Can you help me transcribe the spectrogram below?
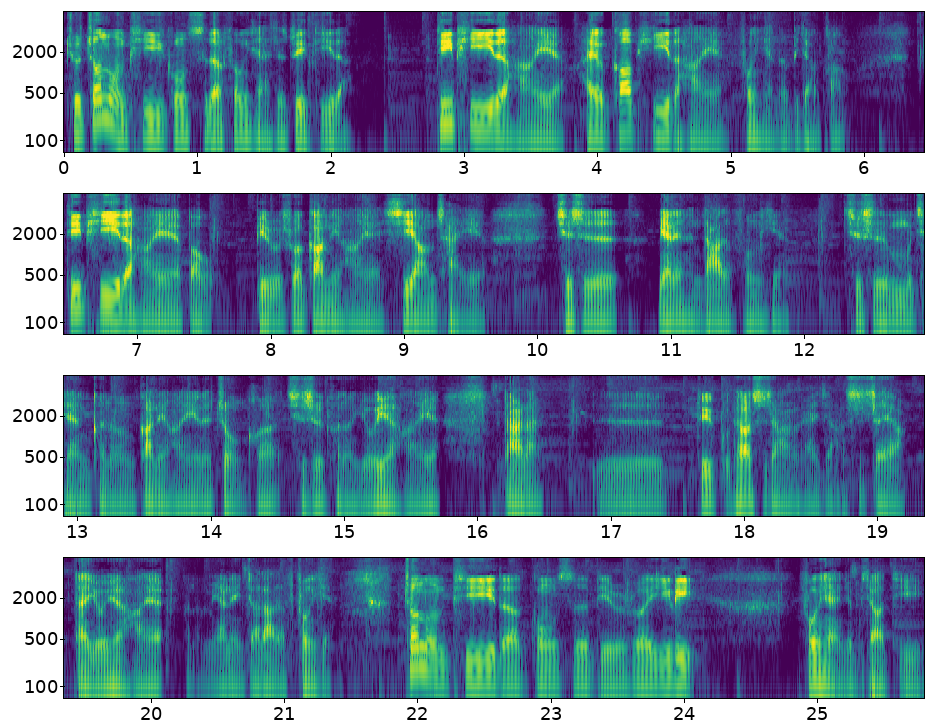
就中等 PE 公司的风险是最低的，低 PE 的行业还有高 PE 的行业风险都比较高。低 PE 的行业包，比如说钢铁行业、夕阳产业，其实面临很大的风险。其实目前可能钢铁行业的总和，其实可能油业行业，当然了，呃，对股票市场来讲是这样，但油业行业可能面临较大的风险。中等 PE 的公司，比如说伊利，风险就比较低。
